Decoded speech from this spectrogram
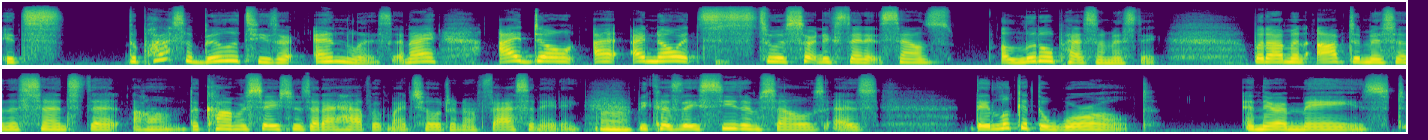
It's the possibilities are endless. And I I don't I, I know it's to a certain extent it sounds a little pessimistic, but I'm an optimist in the sense that um, the conversations that I have with my children are fascinating because they see themselves as they look at the world and they're amazed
